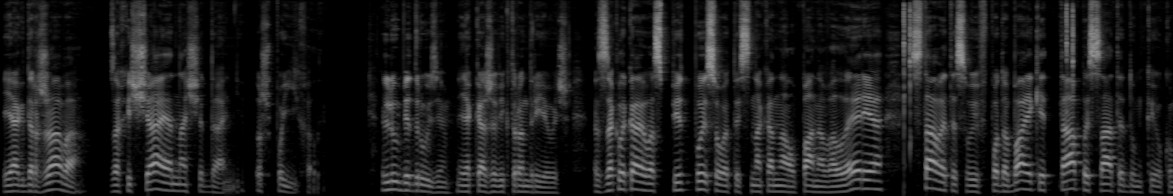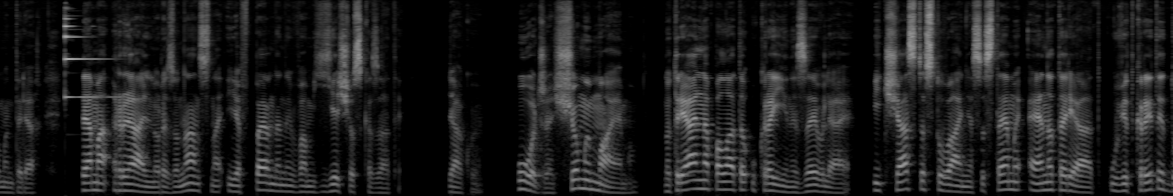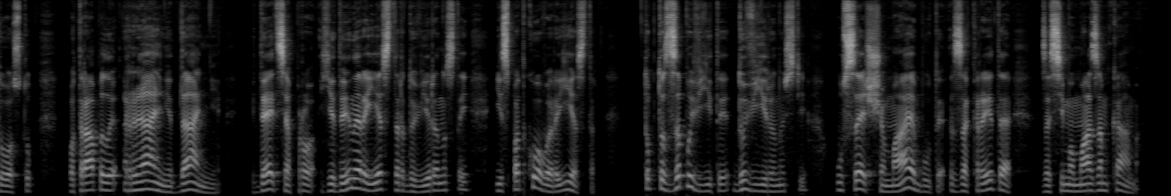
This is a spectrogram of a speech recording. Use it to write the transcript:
як держава захищає наші дані. Тож поїхали. Любі друзі, як каже Віктор Андрійович, закликаю вас підписуватись на канал пана Валерія, ставити свої вподобайки та писати думки у коментарях. Тема реально резонансна, і я впевнений, вам є що сказати. Дякую. Отже, що ми маємо? Нотаріальна палата України заявляє, під час тестування системи e-нотаріат у відкритий доступ потрапили реальні дані. Йдеться про єдиний реєстр довіреностей і спадковий реєстр, тобто заповіти, довіреності, усе, що має бути закрите за сімома замками.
